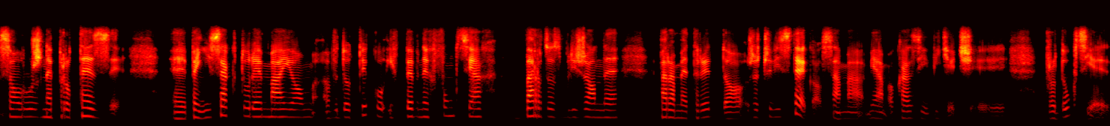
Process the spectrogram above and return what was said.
są różne protezy penisa, które mają w dotyku i w pewnych funkcjach bardzo zbliżone parametry do rzeczywistego. Sama miałam okazję widzieć y, produkcję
